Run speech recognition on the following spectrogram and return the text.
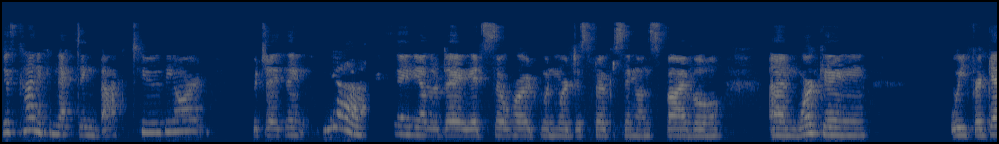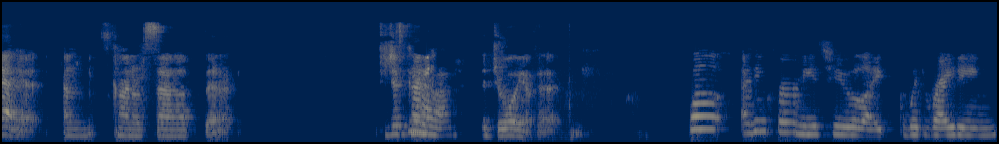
Just kind of connecting back to the art which I think yeah. saying the other day it's so hard when we're just focusing on survival and working we forget it and it's kind of sad that to just kind yeah. of the joy of it. Well, I think for me too, like with writing,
